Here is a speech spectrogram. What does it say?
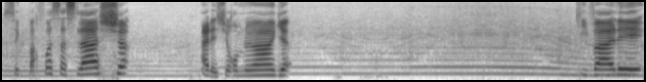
c'est que parfois ça se lâche. Allez, Jérôme Lehingue qui va aller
